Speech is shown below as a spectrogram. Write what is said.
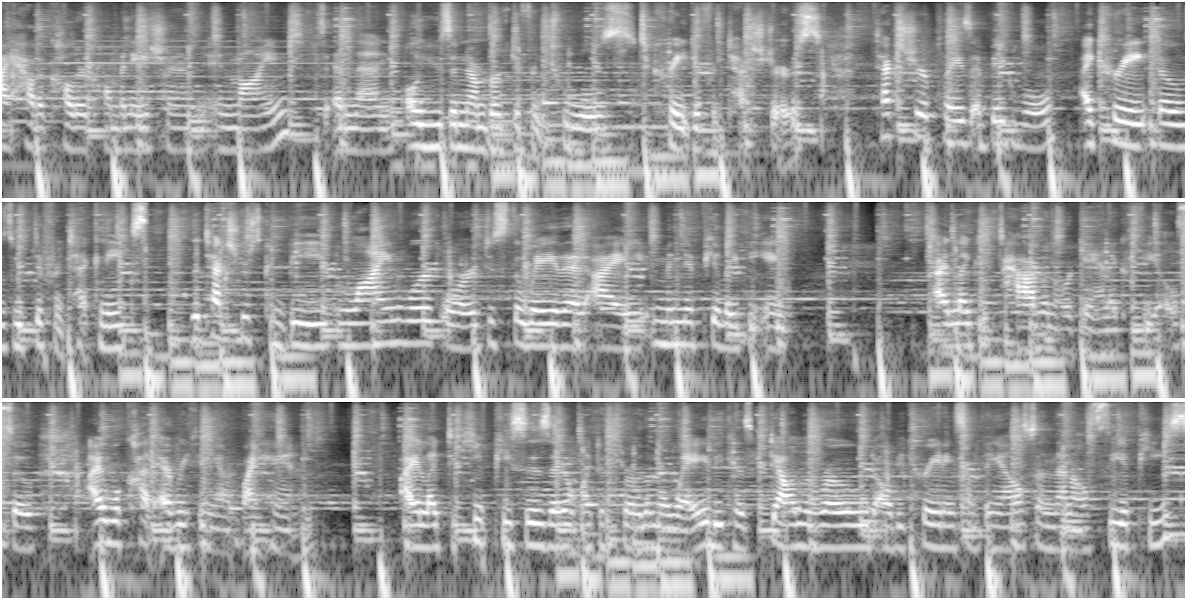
I have a color combination in mind and then I'll use a number of different tools to create different textures. Texture plays a big role. I create those with different techniques. The textures could be line work or just the way that I manipulate the ink. I like to have an organic feel, so I will cut everything out by hand. I like to keep pieces, I don't like to throw them away because down the road I'll be creating something else and then I'll see a piece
